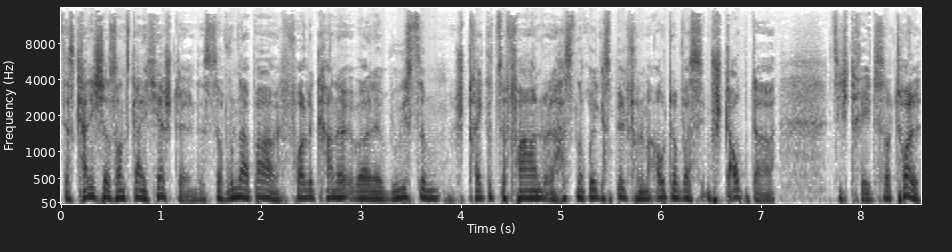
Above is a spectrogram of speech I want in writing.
das kann ich doch sonst gar nicht herstellen. Das ist doch wunderbar, volle Kanne über eine Wüste Strecke zu fahren oder hast ein ruhiges Bild von einem Auto, was im Staub da sich dreht. Das ist doch toll.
